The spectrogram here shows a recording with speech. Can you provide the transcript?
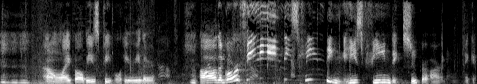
I don't like all these people here either. Oh, the gore fiend! He's fiending! He's fiending super hard. I don't like it.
